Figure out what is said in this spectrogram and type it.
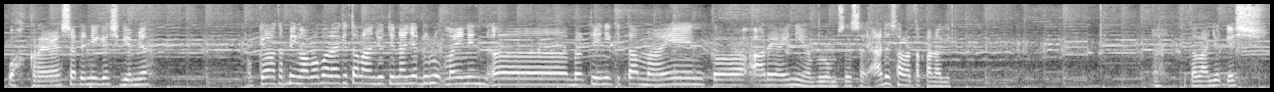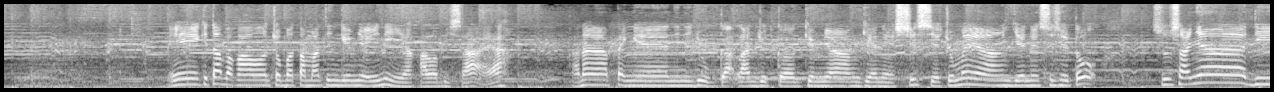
Wah kereset ini guys gamenya. Oke lah tapi nggak apa-apa lah kita lanjutin aja dulu mainin. Uh, berarti ini kita main ke area ini ya belum selesai. Ada salah tekan lagi. Nah kita lanjut guys. Eh kita bakal coba tamatin gamenya ini ya kalau bisa ya karena pengen ini juga lanjut ke game yang Genesis ya cuma yang Genesis itu susahnya di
